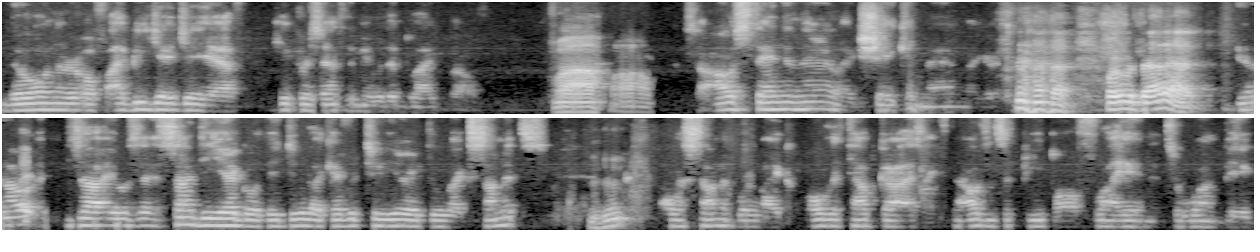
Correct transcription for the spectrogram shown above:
the owner of IBJJF, he presented me with a black belt. Wow. Wow. So I was standing there like shaking, man. Like, where was that at? You know, it was, uh, it was in San Diego. They do like every two years, do like summits. Mm-hmm. A summit where like all the top guys, like thousands of people, fly in into one big,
